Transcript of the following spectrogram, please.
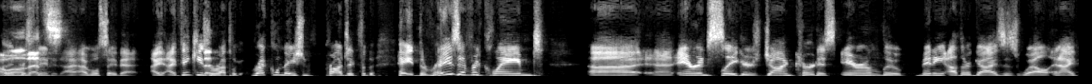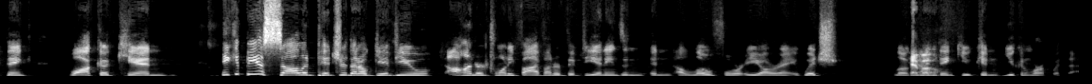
I well, understand it. I, I will say that. I, I think he's a that- repli- reclamation project for the. Hey, the Rays have reclaimed uh, uh, Aaron Slegers, John Curtiss, Aaron Loup, many other guys as well. And I think Wacha can he could be a solid pitcher that'll give you 125, 150 innings and, and a low four ERA, which look, Evo. I think you can you can work with that.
